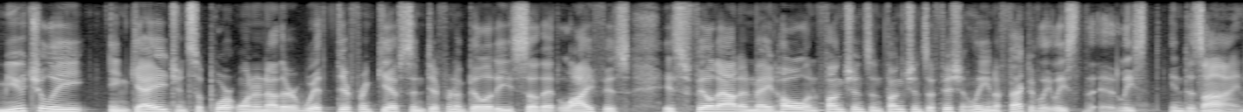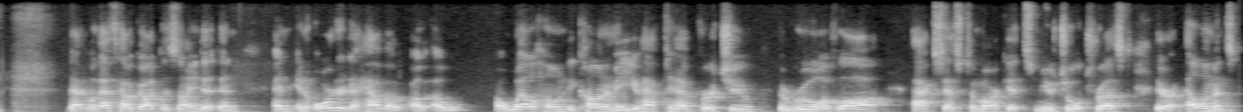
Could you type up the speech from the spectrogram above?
mutually engage and support one another with different gifts and different abilities so that life is is filled out and made whole and functions and functions efficiently and effectively at least at least in design that well that's how god designed it and and in order to have a, a, a well-honed economy you have to have virtue the rule of law access to markets, mutual trust. There are elements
